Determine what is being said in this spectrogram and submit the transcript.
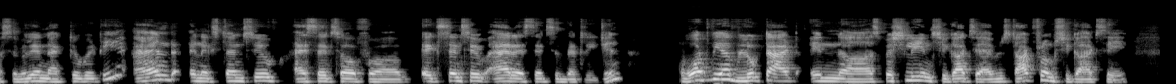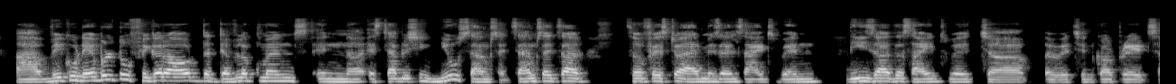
civilian activity and an extensive assets of uh, extensive air assets in that region. What we have looked at in uh, especially in Shigatse, I will start from Shigatse. Uh, we could able to figure out the developments in establishing new SAM sites. SAM sites are surface to air missile sites when these are the sites which which incorporates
